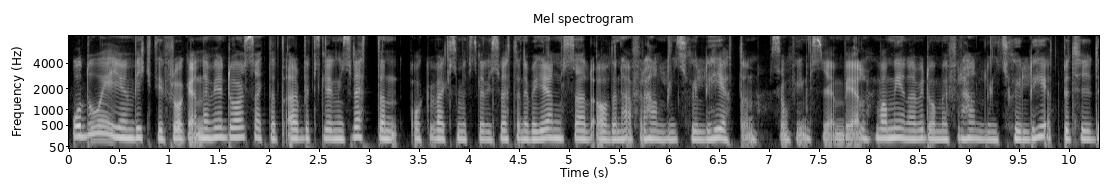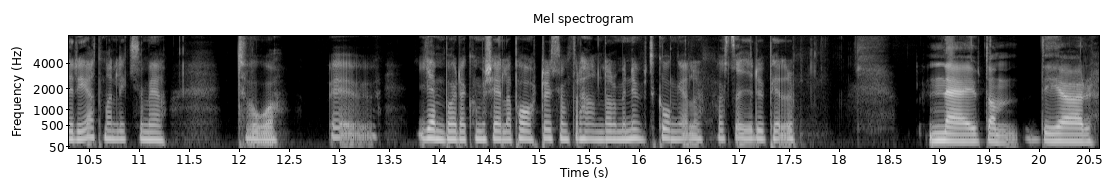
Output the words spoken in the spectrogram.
Och då är ju en viktig fråga, när vi då har sagt att arbetsledningsrätten och verksamhetsledningsrätten är begränsad av den här förhandlingsskyldigheten som finns i MBL. Vad menar vi då med förhandlingsskyldighet? Betyder det att man liksom är två eh, jämbördiga kommersiella parter som förhandlar om en utgång, eller vad säger du Peder? Nej, utan det är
